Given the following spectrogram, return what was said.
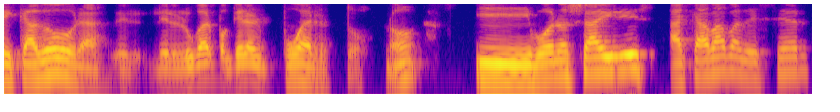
pecadora del, del lugar porque era el puerto, ¿no? y Buenos Aires acababa de ser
